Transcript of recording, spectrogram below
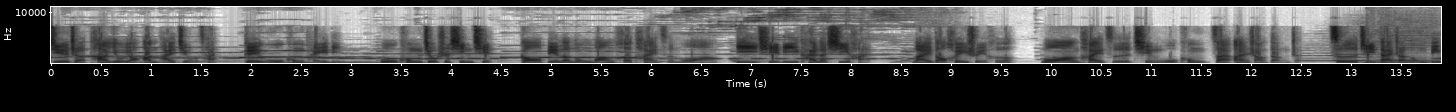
接着他又要安排酒菜给悟空赔礼。悟空就是心切，告别了龙王和太子魔昂，一起离开了西海，来到黑水河。魔昂太子请悟空在岸上等着。自己带着龙兵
